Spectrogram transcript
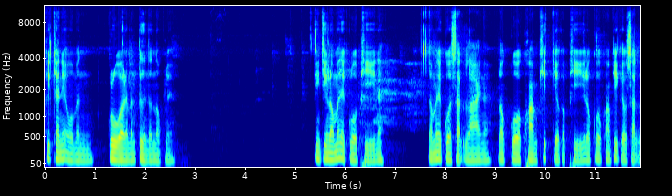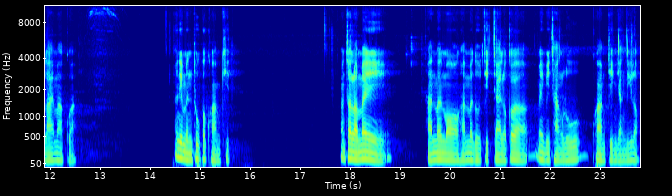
คิดแค่นี้โอ้มันกลัวเลยมันตื่นตระหนกเลย จริงๆ เราไม่ได้กลัวผีนะ เราไม่ได้กลัวสัตว์ร้ายนะ เรากลัวความคิดเกี่ยวกับผี เรากลัวความคิดเกี่ยวกับสัตว์ร้ายมากกว่า อันนี้มันทุกข์เพราะความคิด ถ้าเราไม่หันมามองหันมาดูจิตใจเราก็ไม่มีทางรู้ความจริงอย่างนี้หรอก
